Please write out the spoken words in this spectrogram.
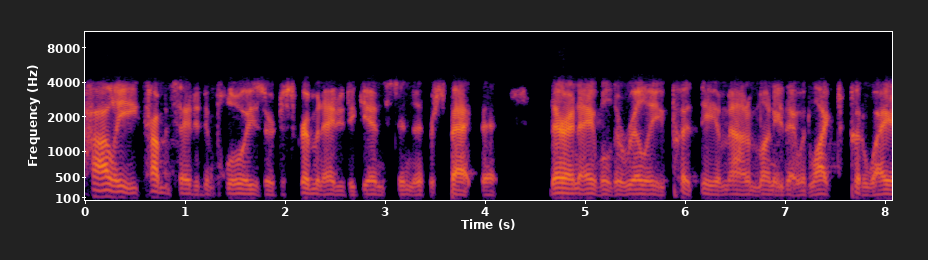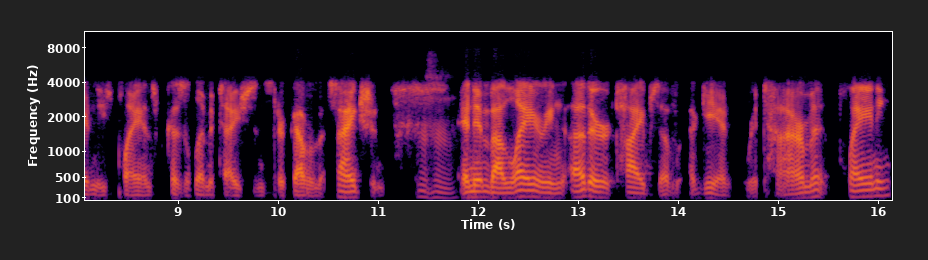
highly compensated employees are discriminated against in the respect that they're unable to really put the amount of money they would like to put away in these plans because of limitations that are government sanctioned. Mhm. And then by layering other types of, again, retirement planning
